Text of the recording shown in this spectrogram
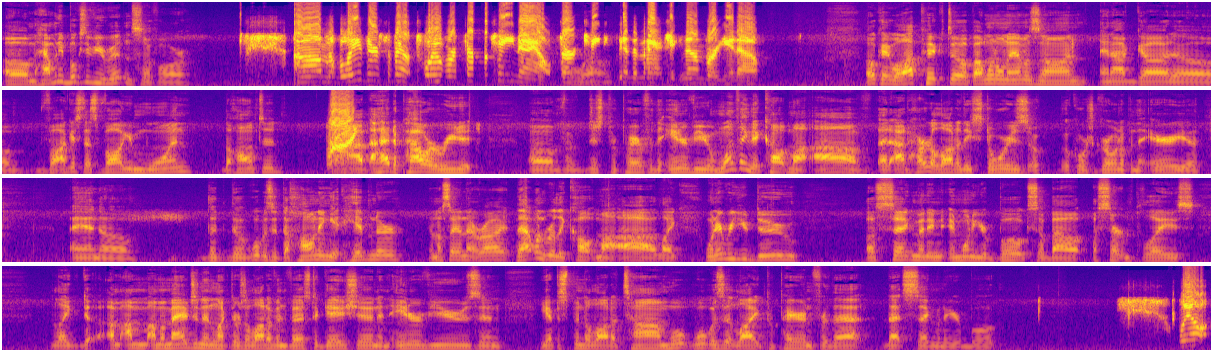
Um, how many books have you written so far? Um, I believe there's about 12 or 13 out. 13 wow. has been the magic number, you know. Okay, well, I picked up. I went on Amazon and I got. Uh, I guess that's volume one, The Haunted. Right. I, I had to power read it, uh, for, just to prepare for the interview. And one thing that caught my eye, I'd, I'd heard a lot of these stories, of, of course, growing up in the area, and uh, the the what was it, The Haunting at Hibner? Am I saying that right? That one really caught my eye. Like whenever you do a segment in, in one of your books about a certain place like I'm, I'm, I'm imagining like there's a lot of investigation and interviews and you have to spend a lot of time. What what was it like preparing for that that segment of your book? Well,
